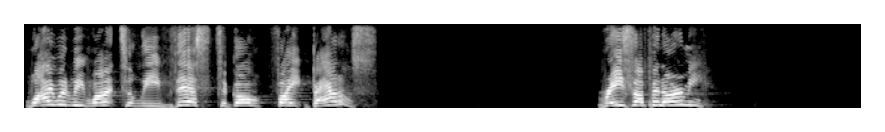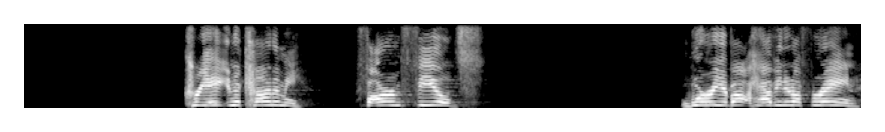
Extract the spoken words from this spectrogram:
Why would we want to leave this to go fight battles? Raise up an army, create an economy, farm fields, worry about having enough rain,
